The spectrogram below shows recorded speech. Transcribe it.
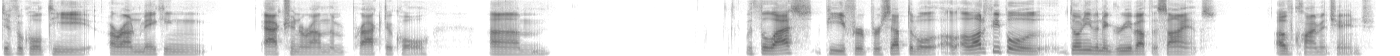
difficulty around making action around them practical. Um, with the last P for perceptible, a, lot of people don't even agree about the science of climate change.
